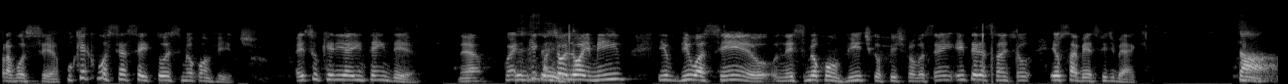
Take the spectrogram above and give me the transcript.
para você? Por que, que você aceitou esse meu convite? É isso que eu queria entender. Né? O que, que você olhou em mim e viu assim, eu- nesse meu convite que eu fiz para você? É interessante eu, eu saber esse feedback. Tá,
